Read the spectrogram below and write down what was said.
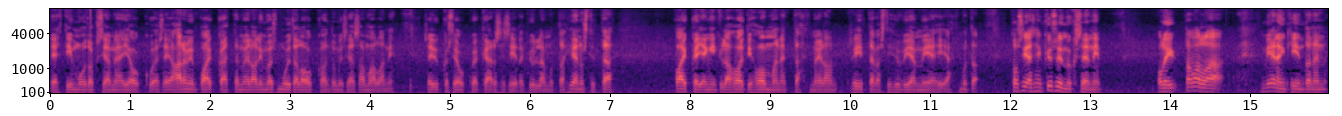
tehtiin muutoksia meidän joukkueeseen. Ja harmin paikka, että meillä oli myös muita loukkaantumisia samalla, niin se ykkösjoukkue kärsi siitä kyllä, mutta hienosti tämä paikkajengi kyllä hoiti homman, että meillä on riittävästi hyviä miehiä. Mutta tosiaan siihen kysymykseen, niin oli tavallaan mielenkiintoinen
